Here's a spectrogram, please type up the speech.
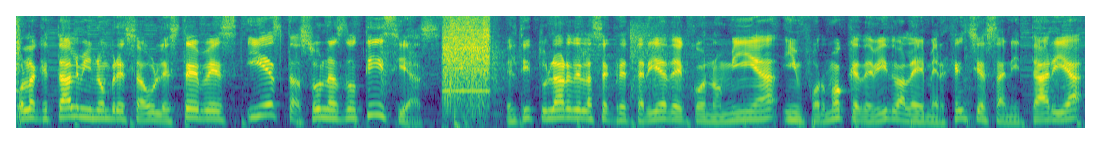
Hola, ¿qué tal? Mi nombre es Saúl Esteves y estas son las noticias. El titular de la Secretaría de Economía informó que debido a la emergencia sanitaria,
